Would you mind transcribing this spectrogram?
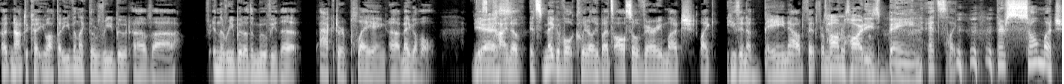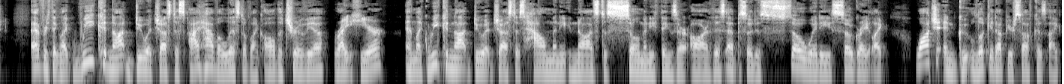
uh, not to cut you off, but even like the reboot of uh in the reboot of the movie, the actor playing uh, Megavolt yes, is kind of it's Megavolt clearly, but it's also very much like he's in a Bane outfit from Tom Hardy's Bane. It's like there's so much everything. Like we could not do it justice. I have a list of like all the trivia right here. And like we could not do it justice how many nods to so many things there are. This episode is so witty, so great. Like watch it and go- look it up yourself because like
